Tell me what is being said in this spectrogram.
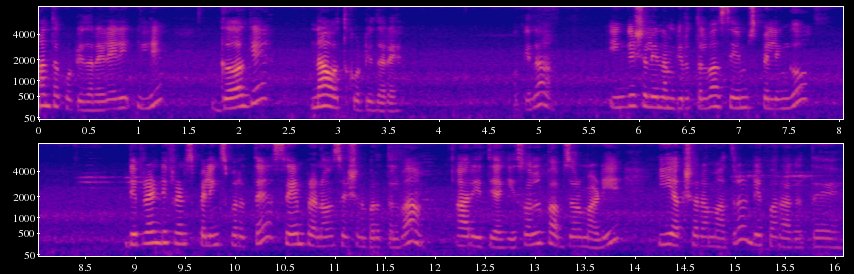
ಅಂತ ಕೊಟ್ಟಿದ್ದಾರೆ. ಇಲ್ಲಿ ಇಲ್ಲಿ ಗಗೆ ನ ಒತ್ತು ಕೊಟ್ಟಿದ್ದಾರೆ. ಓಕೆನಾ? ಇಂಗ್ಲೀಷಲ್ಲಿ ನಮಗಿರುತ್ತಲ್ವಾ? Same spelling. Different different spellings ಬರುತ್ತೆ. ಸೇಮ್ ಪ್ರೊನೌನ್ಸೇಷನ್ ಬರುತ್ತಲ್ವಾ? ಆ ರೀತಿಯಾಗಿ. ಸ್ವಲ್ಪ ಅಬ್ಸರ್ವ್ ಮಾಡಿ. ಈ ಅಕ್ಷರ ಮಾತ್ರ ಡಿಫರ್ ಆಗುತ್ತೆ.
